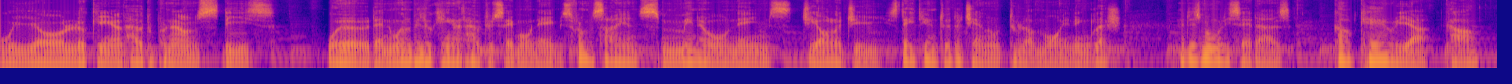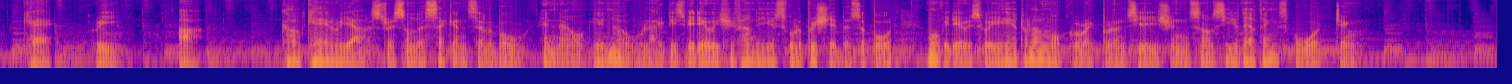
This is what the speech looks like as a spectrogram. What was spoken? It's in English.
we are looking at how to pronounce these word and we'll be looking at how to say more names from science, mineral names, geology. Stay tuned to the channel to learn more in English. It is normally said as calcarea, calcarea, calcarea, stress on the second syllable. And now you know, like this video if you found it useful, appreciate the support. More videos for you here to learn more correct pronunciations. I'll see you there, thanks for watching.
